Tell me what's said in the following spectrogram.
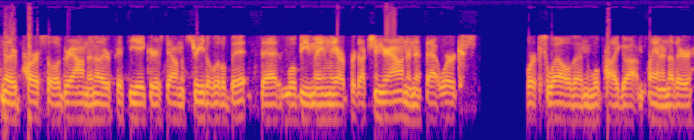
another parcel of ground, another 50 acres down the street a little bit. That will be mainly our production ground, and if that works works well, then we'll probably go out and plant another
